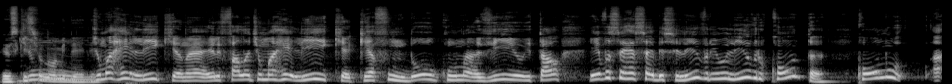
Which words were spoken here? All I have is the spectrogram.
Eu esqueci um, o nome dele. De uma relíquia, né? Ele fala de uma relíquia que afundou com um navio e tal. E aí você recebe esse livro e o livro conta como a,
